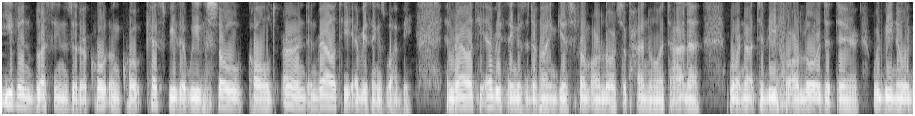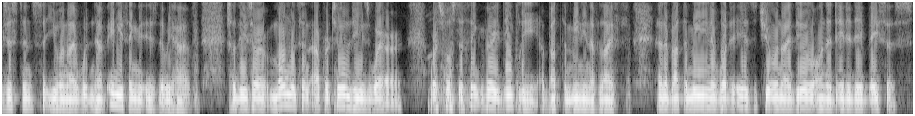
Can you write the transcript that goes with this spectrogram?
even blessings that are quote unquote kesbi that we've so called earned, in reality, everything is wahbi. In reality, everything is a divine gift from our Lord subhanahu wa ta'ala. Were it not to be for our Lord that there would be no existence, that you and I wouldn't have anything that is that we have. So these are moments and opportunities where we're supposed to think very deeply about the meaning of life and about the meaning of what it is that you and I do on a day-to-day basis.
